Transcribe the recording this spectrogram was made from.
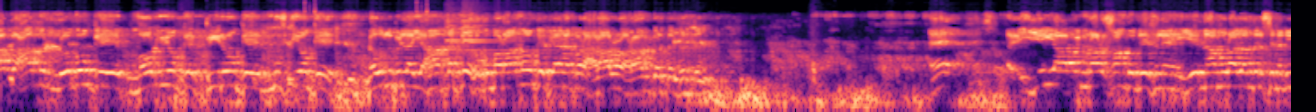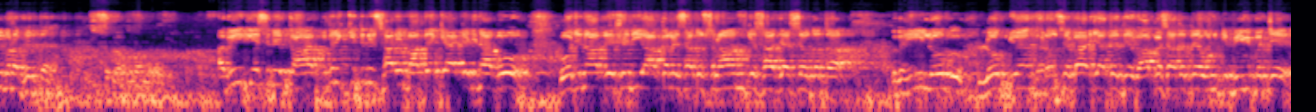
اب ہم لوگوں کے، مولویوں کے، پیروں کے، مفتیوں کے، نعوذ باللہ یہاں تک کہ حکمرانوں کے کہنے پر حلال اور حرام کرتے پھرتے ہیں۔ یہی آپ عمران خان کو دیکھ لیں، یہ نامراد اندر سے نبی بنا پھرتا ہے۔ ابھی کس نے کہا، پتہ نہیں کتنی ساری باتیں کیا کہ جناب وہ وہ جناب دیکھیں جی آکل صاحب السلام کے ساتھ جیسے ہوتا تھا۔ کہیں لوگ لوگ جو ہیں گھروں سے باہر جاتے تھے، واپس آتے تھے، ان کی بیوی بچے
